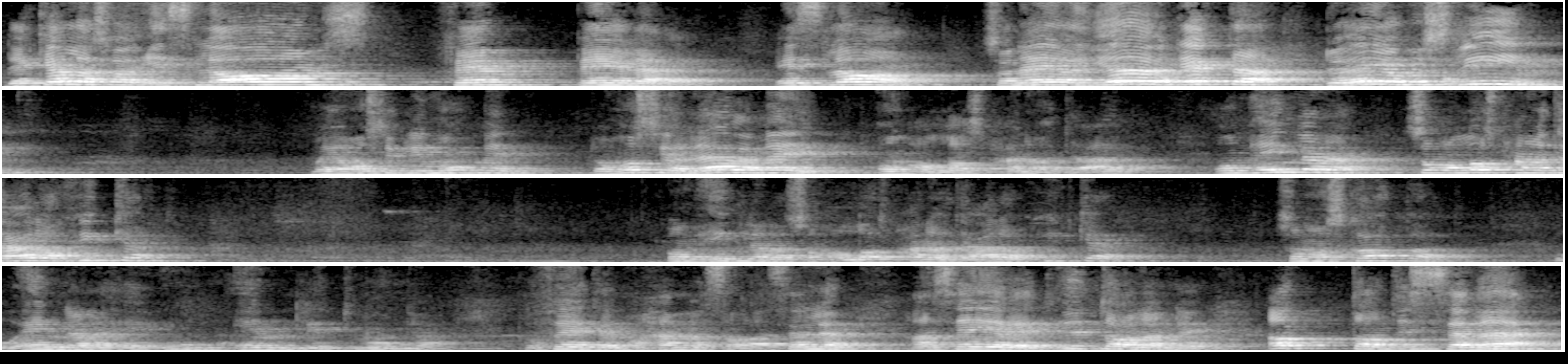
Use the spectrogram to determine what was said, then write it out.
Det kallas för islams fem pelare. Islam. Så när jag gör detta, då är jag muslim. Men jag måste bli mu'min. Då måste jag lära mig om Allah subhanahu wa ta'ala. Om änglarna som Allah subhanahu wa ta'ala har skickat om änglarna som Allah subhanahu wa ta'ala har skickat, som har skapat. Och änglarna är oändligt många. Profeten Muhammed sallallahu alaihi wasallam, han säger ett uttalande, attat sama.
